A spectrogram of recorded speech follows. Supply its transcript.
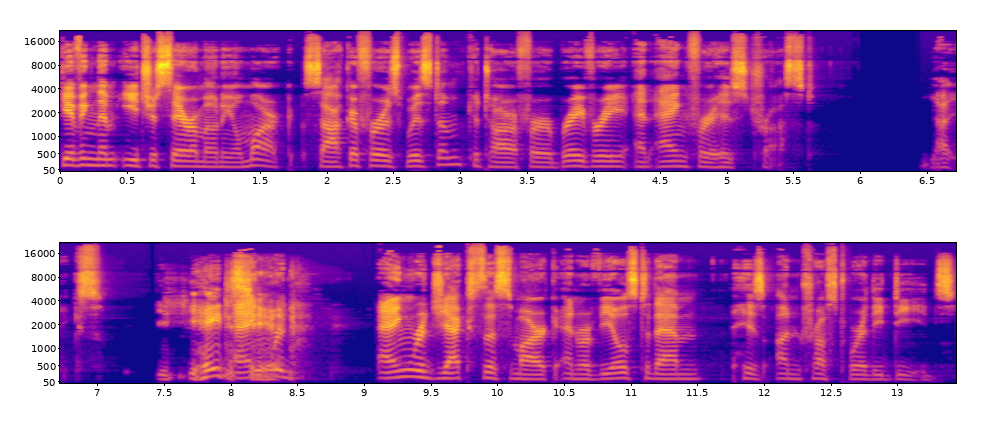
giving them each a ceremonial mark Sokka for his wisdom, Katara for her bravery, and Aang for his trust. Yikes. You, you hate to Aang, see it. re- Aang rejects this mark and reveals to them his untrustworthy deeds.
